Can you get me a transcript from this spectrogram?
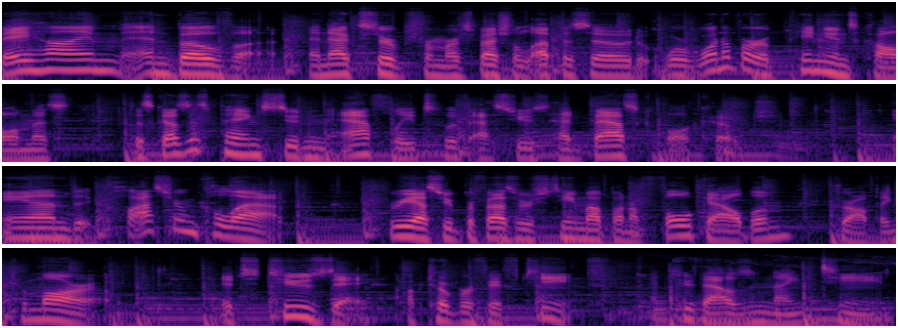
Boeheim and Bova, an excerpt from our special episode where one of our opinions columnists discusses paying student athletes with SU's head basketball coach. And Classroom Collab, three SU professors team up on a folk album dropping tomorrow. It's Tuesday, October 15th, 2019.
